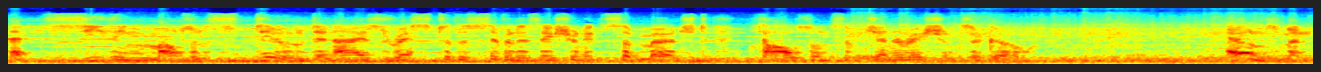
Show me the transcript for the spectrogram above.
That seething mountain still denies rest to the civilization it submerged thousands of generations ago. Helmsman,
